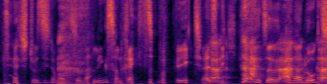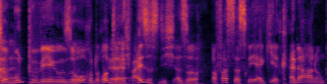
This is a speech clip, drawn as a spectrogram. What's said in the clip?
der Stuhl sich nochmal so nach links und rechts so bewegt. Ich weiß nicht. So analog zur Mundbewegung, so hoch und runter. Ja. Ich weiß es nicht. Also, auf was das reagiert, keine Ahnung.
